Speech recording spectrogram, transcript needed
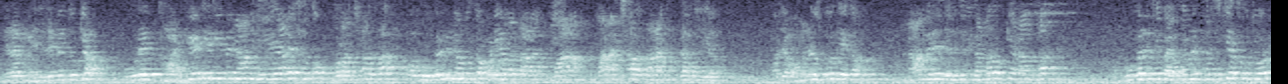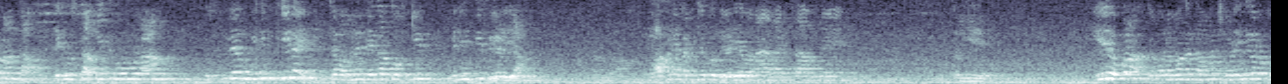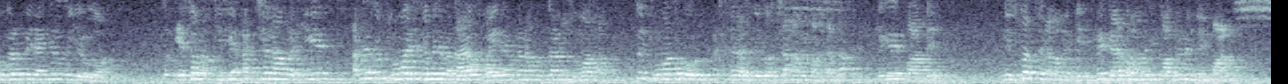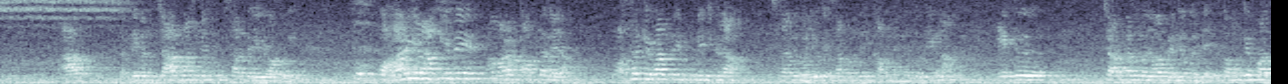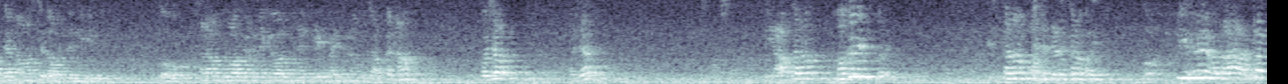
मेरा महल्ले में तो क्या पूरे घाटगेट एरिया में नाम आ रहा है तो बड़ा अच्छा लगा। और गूगल भी नाम उसका बढ़िया बता रहा माना माना अच्छा बता रहा रख लिया। और जब हमने उसको देखा, नाम मेरे जैसे निकलता वो क्या नाम था? गूगल से वैसा हमने सर्च किया तो कुछ और नाम था, लेकिन उसका में वो नाम, उसमें मीनिंग थी नहीं। जब हमने देखा तो उसकी मीनिंग थी भेड़िया। आपने बच्चे को भेड़िया बनाया भाई साहब ने। तो ये ये होगा, जब ओलमा का दामन छोड़ेंगे और गूगल पे जाएँगे ना तो ये होगा। तो ऐसा मत कीजिए, अच्छे नाम रखिए। अब देखो जुमा जैसे मैंने बताया, उस भाई ने अपना नाम, उनका नाम जुमा था। तो जुमा तो अच्छा रखिए तो अच्छा नाम है, माशाल्लाह। लेकिन एक बात है, निस्बत से नाम रखिए। मैं गया था हमारे काफ़ी में, नेपाल। आप तकरीबन चार पाँच से साल पहले बात हुई तो पहाड़ी इलाके में हमारा काफिला गया। तो असर के बाद मैं निकला। इस्लामी भाइयों के साथ मेरे काफले में तो देखना, एक चार पाँच नौजवान बैठे हुए थे। तो उनके पास गया नमाज़ की दावत देने के लिए। तो सलाम दुआ करने के बाद मैंने एक भाई से पूछा आपका नाम फजर जी आपका नाम मगरिब पर इसका नाम का मगरिब। तो तीसरे ने बताया असल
